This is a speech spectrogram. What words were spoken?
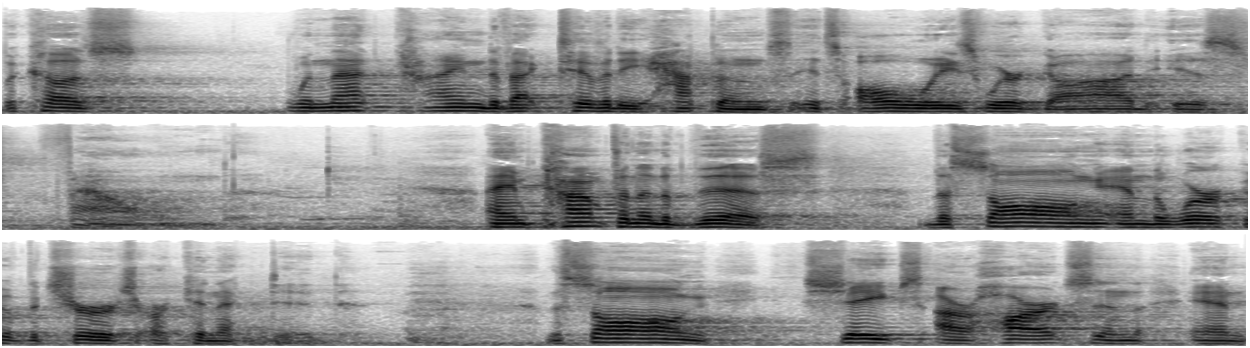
because when that kind of activity happens, it's always where God is found. I am confident of this. The song and the work of the church are connected. The song shapes our hearts and, and,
